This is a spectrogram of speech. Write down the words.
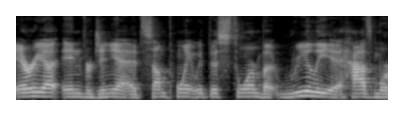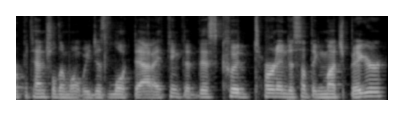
area in Virginia at some point with this storm, but really it has more potential than what we just looked at. I think that this could turn into something much bigger.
